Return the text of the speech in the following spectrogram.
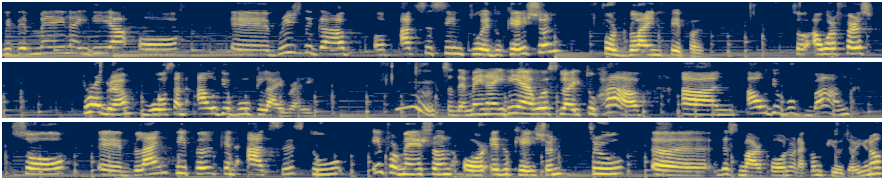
With the main idea of uh, bridge the gap of accessing to education for blind people. So our first program was an audiobook library. Hmm. So the main idea was like to have an audiobook bank so uh, blind people can access to information or education through uh, the smartphone or a computer you know?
